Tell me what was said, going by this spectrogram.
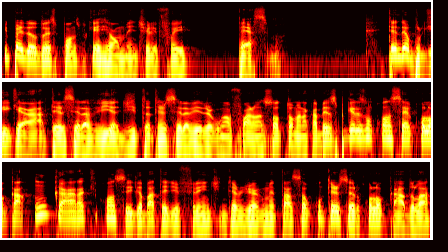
e perdeu dois pontos porque realmente ele foi péssimo. Entendeu por que, que a terceira via, dita terceira via de alguma forma, só toma na cabeça? Porque eles não conseguem colocar um cara que consiga bater de frente em termos de argumentação com o terceiro colocado lá,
